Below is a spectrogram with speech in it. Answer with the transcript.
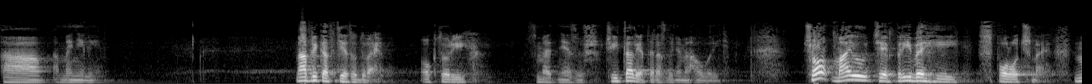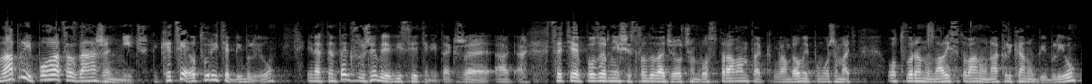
a, a menili. Napríklad tieto dve, o ktorých sme dnes už čítali a teraz budeme hovoriť. Čo majú tie príbehy spoločné? No na prvý pohľad sa zdá, že nič. Keď si aj otvoríte Bibliu, inak ten text už nebude vysvietený, takže ak, ak chcete pozornejšie sledovať, že o čom rozprávam, tak vám veľmi pomôže mať otvorenú, nalistovanú, naklikanú Bibliu,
